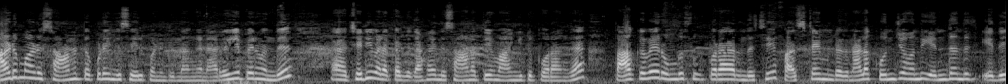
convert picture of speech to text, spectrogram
ஆடு மாடு சாணத்தை கூட இங்கே சேல் பண்ணிட்டு இருந்தாங்க. நிறைய பேர் வந்து செடி வளர்க்கறதுக்காக இந்த சாணத்தையும் வாங்கிட்டு போகிறாங்க பார்க்கவே ரொம்ப சூப்பராக இருந்துச்சு. ஃபர்ஸ்ட் டைம்ன்றதுனால கொஞ்சம் வந்து எந்தெந்த எது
